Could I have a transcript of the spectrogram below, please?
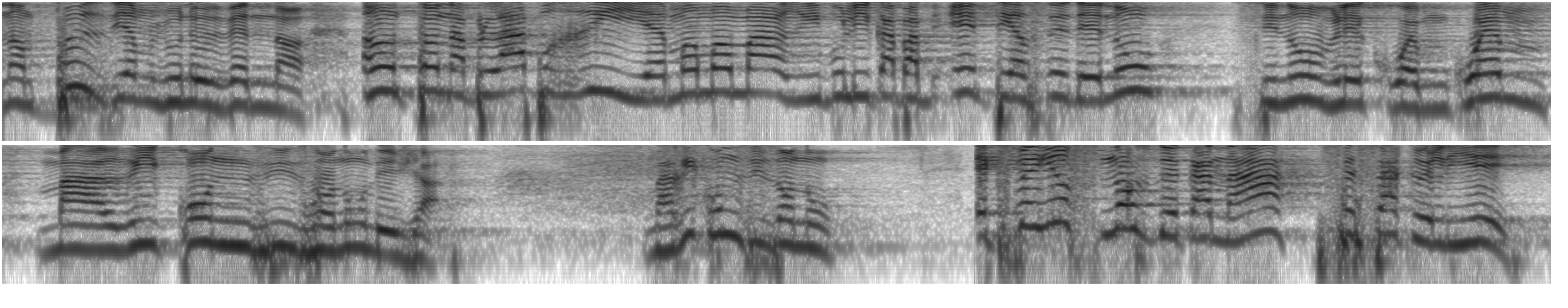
dans le deuxième jour de l'événement. Entendre la prière, maman Marie, pour lui capable d'intercéder nous, sinon vous voulez quoi, Marie conduisons nous déjà. Marie conduisons nous. Expérience noce de Cana, c'est ça que lié.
